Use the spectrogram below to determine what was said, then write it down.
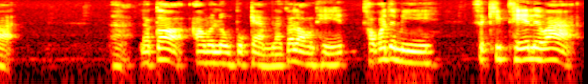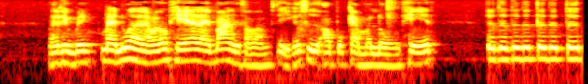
ลาดอ่าแล้วก็เอามาลงโปรแกรมแล้วก็ลอง test เขาก็จะมี script test เลยว่าหมายถึงเป็น manual อะไรนะว่าต้อง test อะไรบ้างหนึ่งสองสามสี่ก็คือเอาโปรแกรมมาลง test ตึ๊ดตึ๊ดตึ๊ดตึ๊ดตึ๊ดตึ๊ด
